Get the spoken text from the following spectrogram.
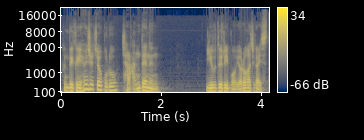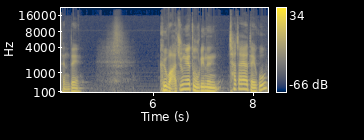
근데 그게 현실적으로 잘 안 되는 이유들이 뭐 여러 가지가 있을 텐데 그 와중에도 우리는 찾아야 되고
